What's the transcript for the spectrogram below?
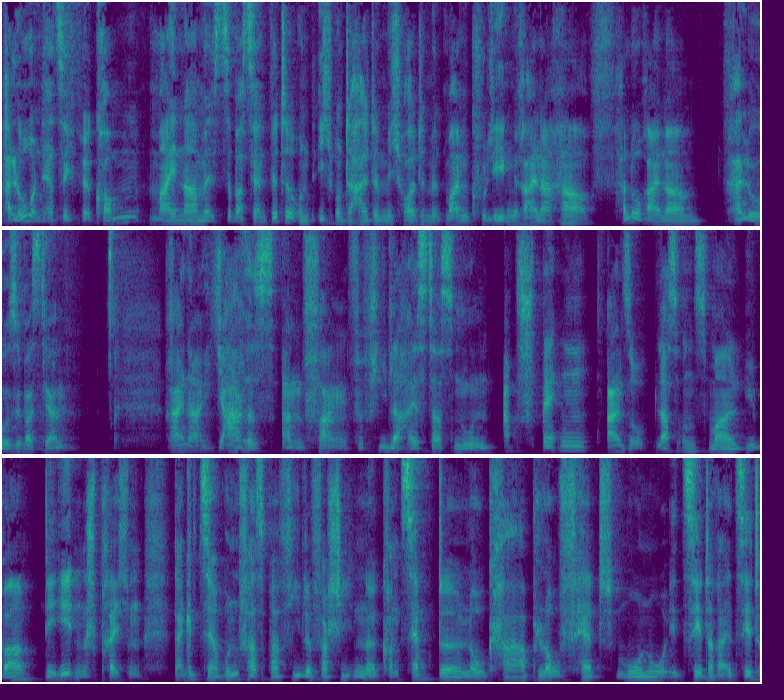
Hallo und herzlich willkommen. Mein Name ist Sebastian Witte und ich unterhalte mich heute mit meinem Kollegen Rainer Haaf. Hallo Rainer. Hallo Sebastian. Rainer, Jahresanfang. Für viele heißt das nun abspecken. Also lass uns mal über Diäten sprechen. Da gibt's ja unfassbar viele verschiedene Konzepte, Low Carb, Low Fat, Mono etc. etc.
